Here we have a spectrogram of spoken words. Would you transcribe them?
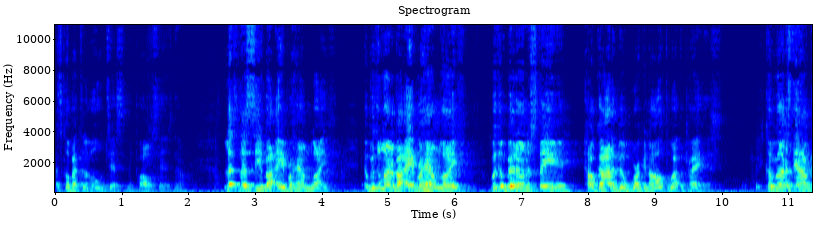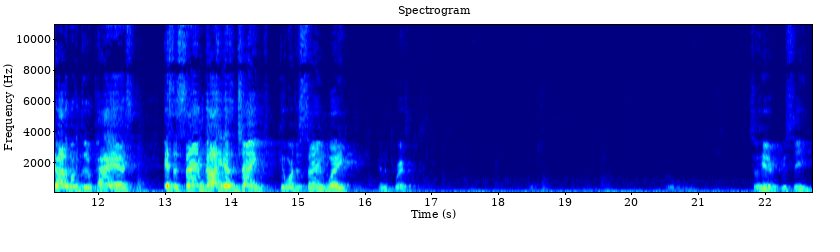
Let's go back to the Old Testament, Paul says now. Let's let's see about Abraham's life. If we can learn about Abraham's life, we can better understand how God has been working all throughout the past. Because we understand how God is working through the past, it's the same God. He doesn't change. He works the same way in the present. So here we see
